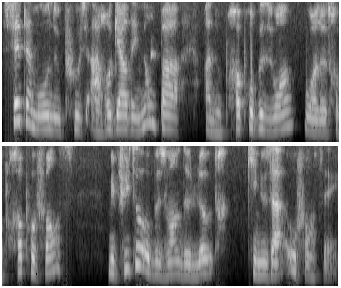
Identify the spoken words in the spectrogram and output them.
cet amour nous pousse à regarder non pas à nos propres besoins ou à notre propre offense, mais plutôt aux besoins de l'autre qui nous a offensés.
